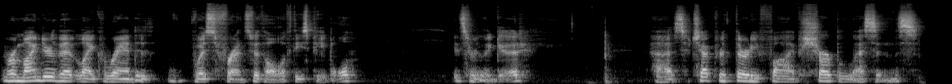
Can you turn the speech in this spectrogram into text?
reminder that like Rand is, was friends with all of these people. It's really good. Uh, so, chapter thirty-five: Sharp Lessons.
